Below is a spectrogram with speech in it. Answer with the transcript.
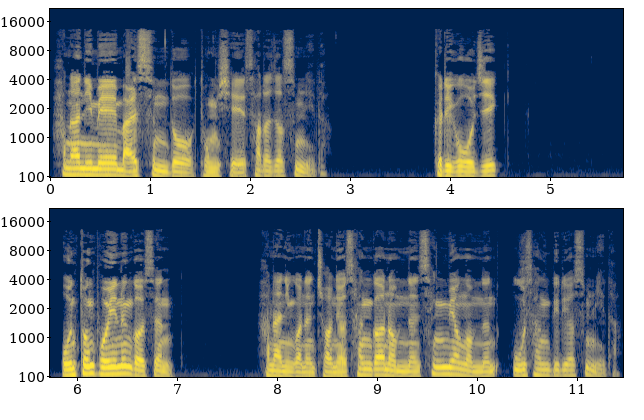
하나님의 말씀도 동시에 사라졌습니다. 그리고 오직 온통 보이는 것은 하나님과는 전혀 상관없는 생명 없는 우상들이었습니다.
